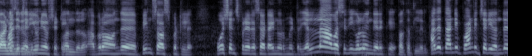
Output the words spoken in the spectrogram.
பாண்டிச்சேரி. யூனிவர்சிட்டி வந்துடும். அப்புறம் வந்து PIMS hospital Ocean Spray resort ஐநூறு மீட்டர் எல்லா வசதிகளும் இங்கே இருக்குது பக்கத்துல இருக்கு. அதை தாண்டி பாண்டிச்சேரி வந்து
